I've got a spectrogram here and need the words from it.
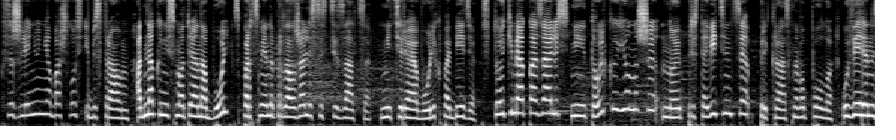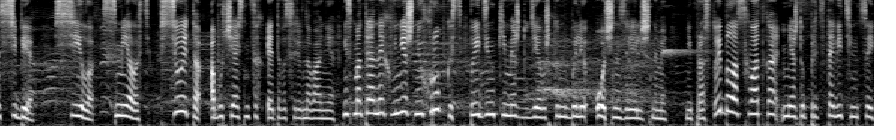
К сожалению, не обошлось и без травм. Однако, несмотря на боль, спортсмены продолжали состязаться, не теряя воли к победе. Стойкими оказались не только юноши, но и представительницы прекрасного пола. Уверенность в себе – Сила, смелость – все это об участницах этого соревнования. Несмотря на их внешнюю хрупкость, поединки между девушками были очень зрелищными. Непростой была схватка между представительницей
